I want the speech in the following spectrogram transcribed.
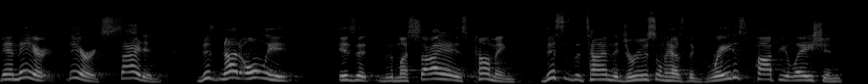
Man, they are, they are excited. This, not only is it the Messiah is coming, this is the time that Jerusalem has the greatest population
